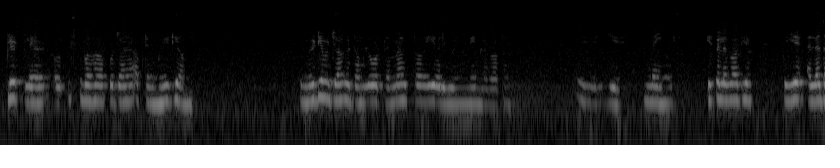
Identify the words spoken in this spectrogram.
स्प्लिट प्ले और इसके बाद आपको जाना है अपने मीडिया में। तो मीडिया में जाकर डाउनलोड कर मैं तो ये वाली मीम लगाता हूँ। ये नहीं हो इस पर लगा दिया तो ये अलग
